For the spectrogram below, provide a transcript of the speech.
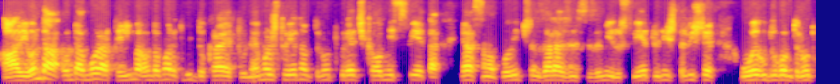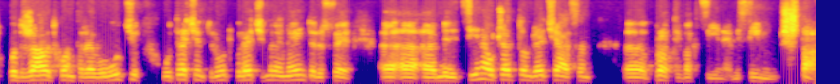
Ali onda, onda, morate ima, onda morate biti do kraja tu. Ne možete u jednom trenutku reći kao mi svijeta, ja sam apolitičan, zaražen se za mir u svijetu i ništa više u, u drugom trenutku podržavati kontrarevoluciju, u trećem trenutku reći mene ne interesuje uh, uh, medicina, u četvrtom reći ja sam uh, protiv vakcine. Mislim, šta?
